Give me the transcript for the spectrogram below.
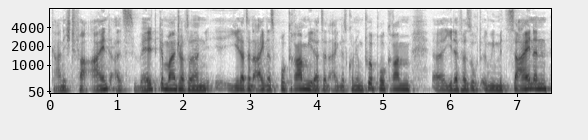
gar nicht vereint als Weltgemeinschaft, sondern jeder hat sein eigenes Programm, jeder hat sein eigenes Konjunkturprogramm, äh, jeder versucht irgendwie mit seinen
